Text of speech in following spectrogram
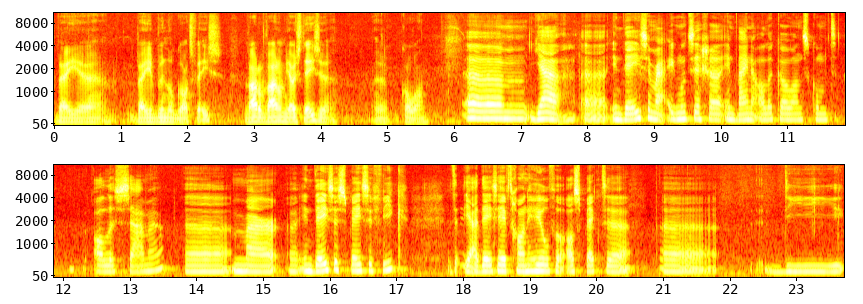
bij, bij je bundel Godface. Waarom, waarom juist deze koan? Um, ja, in deze, maar ik moet zeggen, in bijna alle koans komt alles samen. Uh, maar uh, in deze specifiek, ja, deze heeft gewoon heel veel aspecten die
